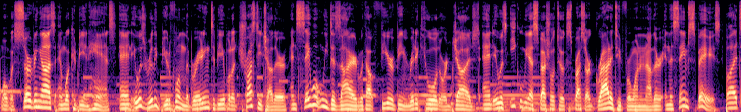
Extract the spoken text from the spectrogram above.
what was serving us, and what could be enhanced. And it was really beautiful and liberating to be able to trust each other and say what we desired without fear of being ridiculed or judged. And it was equally as special to express our gratitude for one another in the same space. But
